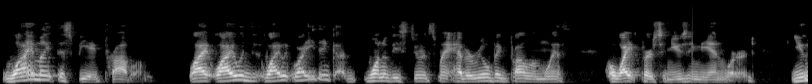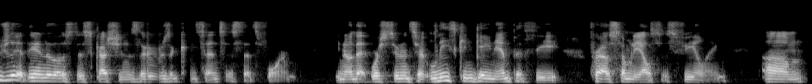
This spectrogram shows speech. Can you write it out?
Why might this be a problem? Why why would why why do you think one of these students might have a real big problem with a white person using the N word. Usually, at the end of those discussions, there's a consensus that's formed. You know that where students at least can gain empathy for how somebody else is feeling. Um,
